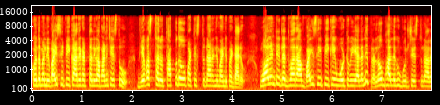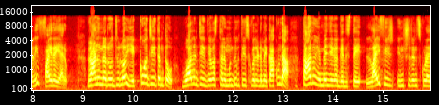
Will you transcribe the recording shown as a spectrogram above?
కొంతమంది వైసీపీ కార్యకర్తలుగా పనిచేస్తూ వ్యవస్థను తప్పుదోవ పట్టిస్తున్నారని మండిపడ్డారు. వాలంటీర్ల ద్వారా వైసీపీకే ఓటు వేయాలని ప్రలోభాలకు గురి చేస్తున్నారని ఫైర్ అయ్యారు. రానున్న రోజుల్లో ఎక్కువ జీతంతో వాలంటీర్ వ్యవస్థను ముందుకు తీసుకువెళ్ళడమే కాకుండా తాను ఎమ్మెల్యేగా గెలిస్తే లైఫ్ ఇన్సూరెన్స్ కూడా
